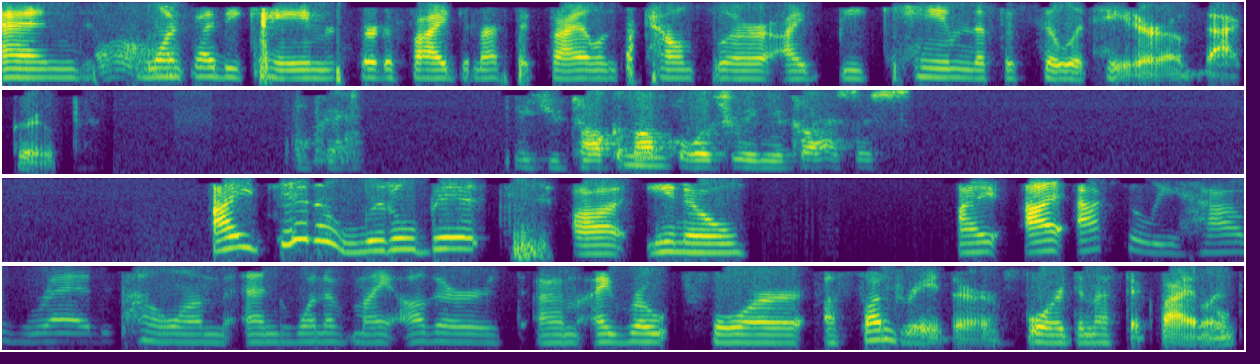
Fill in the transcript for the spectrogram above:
And oh. once I became a certified domestic violence counselor, I became the facilitator of that group. Okay. Did you talk about mm-hmm. poetry in your classes? I did a little bit. Uh, you know, I I actually have read poem and one of my others um, I wrote for a fundraiser for domestic violence.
